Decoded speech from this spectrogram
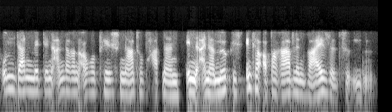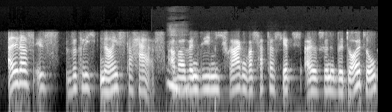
um dann mit den anderen europäischen NATO-Partnern in einer möglichst interoperablen Weise zu üben. All das ist wirklich nice to have. Mhm. Aber wenn Sie mich fragen, was hat das jetzt also für eine Bedeutung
